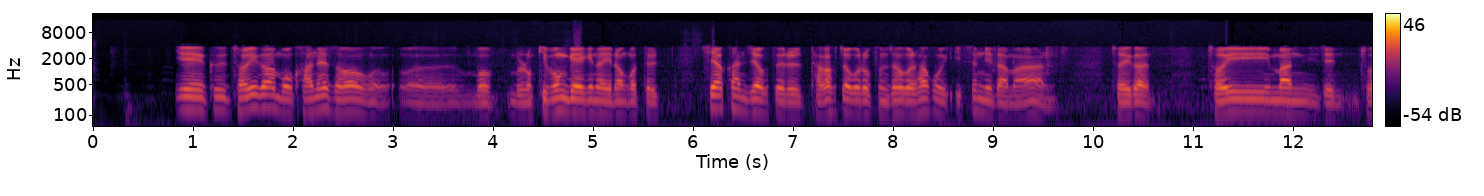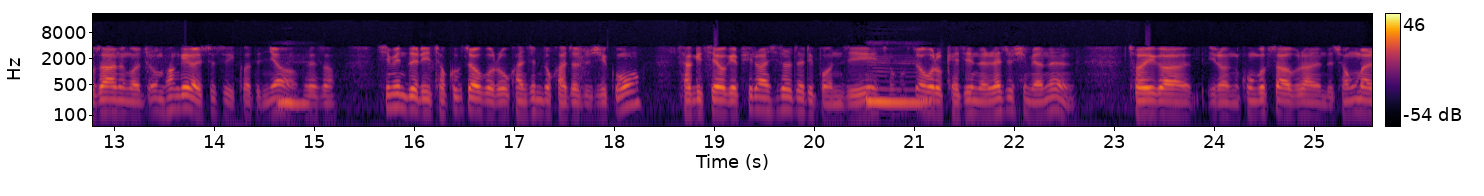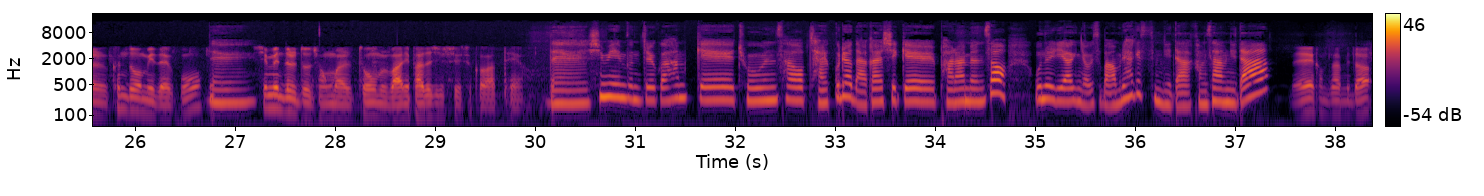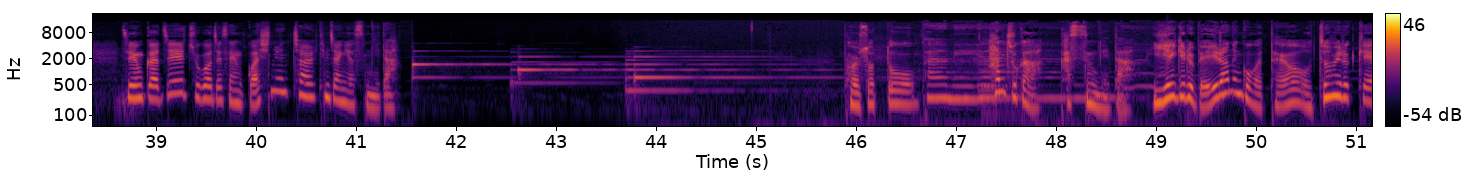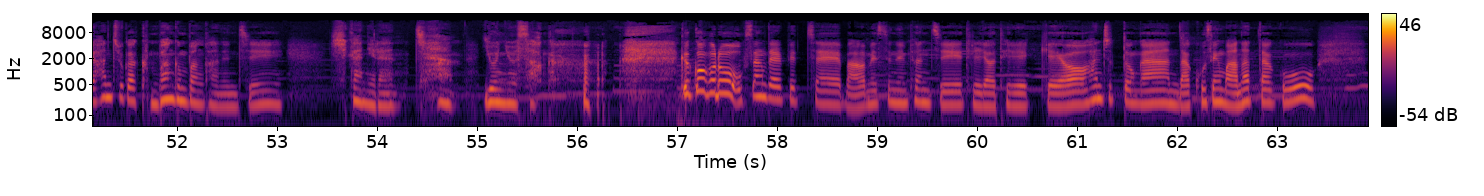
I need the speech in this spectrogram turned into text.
예, 그 저희가 뭐 관해서 어, 뭐 물론 기본 계획이나 이런 것들 취약한 지역들을 다각적으로 분석을 하고 있습니다만 저희가 저희만 이제 조사하는 건 좀 한계가 있을 수 있거든요. 음. 그래서 시민들이 적극적으로 관심도 가져주시고 자기 지역에 필요한 시설들이 뭔지 음. 적극적으로 개진을 해주시면은 저희가 이런 공급 사업을 하는데 정말 큰 도움이 되고 네. 시민들도 정말 도움을 많이 받으실 수 있을 것 같아요. 네, 시민분들과 함께 좋은 사업 잘 꾸려 나가시길 바라면서 오늘 이야기는 여기서 마무리하겠습니다. 감사합니다. 네, 감사합니다. 지금까지 주거재생과 신윤철 팀장이었습니다. 벌써 또 한 주가 갔습니다. 이 얘기를 매일 하는 것 같아요. 어쩜 이렇게 한 주가 금방금방 가는지. 시간이란 참, 요 녀석. 끝곡으로 옥상 달빛에 마음에 쓰는 편지 들려드릴게요. 한 주 동안 나 고생 많았다고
